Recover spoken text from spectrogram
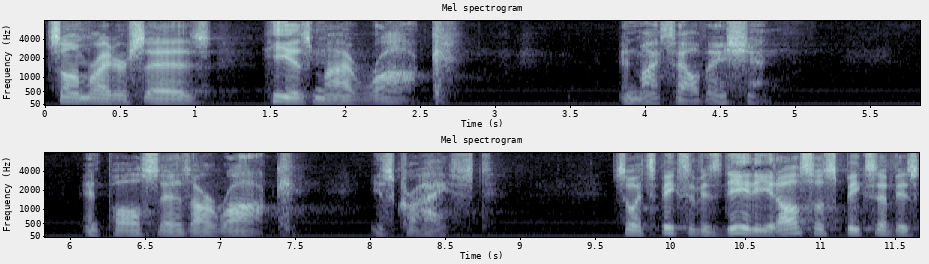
Psalm writer says, He is my rock and my salvation. And Paul says, Our rock is Christ. So it speaks of his deity. It also speaks of his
